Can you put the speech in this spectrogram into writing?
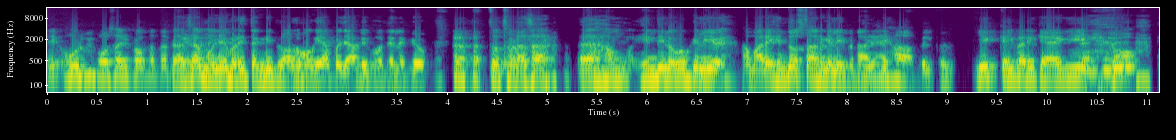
और भी बहुत सारी प्रॉब्लम है साहब मुझे बड़ी तगड़ी प्रॉब्लम हो गई आप पंजाबी बोलने लगे हो। तो थोड़ा सा हम हिंदी लोगों के लिए हमारे हिंदुस्तान के लिए बना रहे हैं। हाँ बिल्कुल। ये कई बार क्या है कि जो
